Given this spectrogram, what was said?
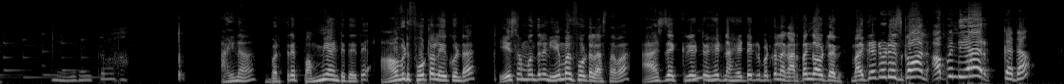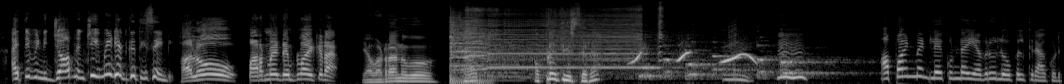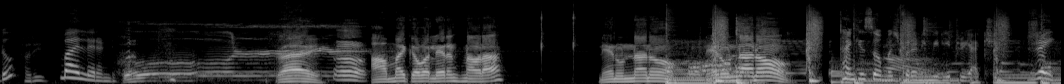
అయినా బర్త్డే పమ్మి అంటే అయితే ఆవిడ ఫోటో లేకుండా ఏ సంబంధం లేని ఏమై ఫోటోలు వేస్తావా? యాజ్ ద క్రియేటివ్ హెడ్ నా హెడ్ దగ్గర పెట్టుకుని నాకు అర్థం కావట్లేదు. My creative is gone up in the air కదా? అయితే వీడిని జాబ్ నుంచి ఇమీడియట్గా తీసేయండి. హలో పర్మనెంట్ ఎంప్లాయ్ ఇక్కడ. ఎవడ్రా నువ్వు? అప్పుడే తీస్తారా? అపాయింట్మెంట్ లేకుండా ఎవరూ లోపలికి రాకూడదు. బయలుదేరండి. రాయ్ ఆ. అమ్మాయికి ఎవరు లేరంటున్నావరా? నేనున్నాను నేనున్నాను. Thank you so much for an immediate reaction ray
